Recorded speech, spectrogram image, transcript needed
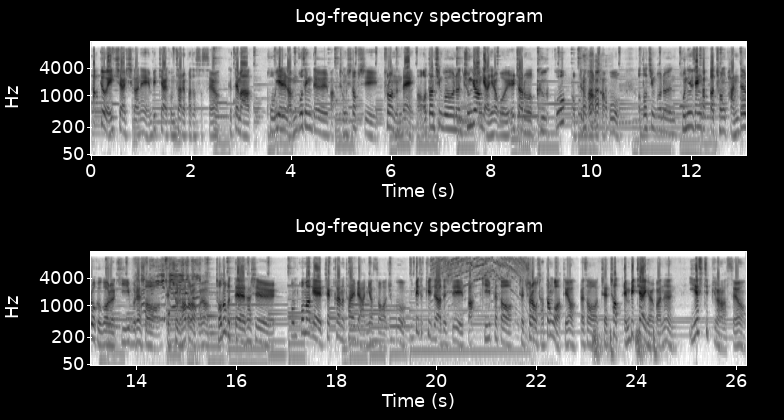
학교 HR 시간에 MBTI 검사를 받았었어요. 그때 막 고1 남고생들 막 정신없이 풀었는데 어, 떤 친구는 중요한 게 아니라고 일자로 긋고 엎드려 바로 자고 어떤 친구는 본인 생각과 정반대로 그거를 기입을 해서 제출을 하더라고요. 저도 그때 사실 꼼꼼하게 체크하는 타입이 아니었어가지고 스피드 퀴즈 하듯이 막 기입해서 제출하고 잤던 것 같아요. 그래서 제 첫 MBTI 결과는 ESTP가 나왔어요.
